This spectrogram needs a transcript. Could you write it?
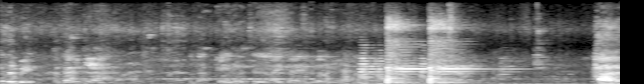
தம்பி கையில் வச்சு hello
